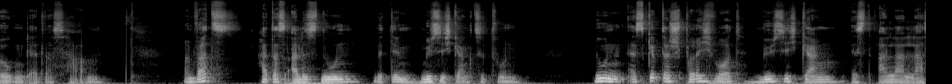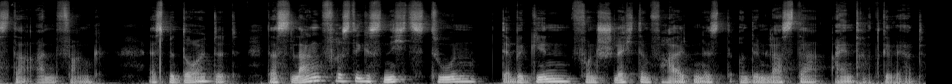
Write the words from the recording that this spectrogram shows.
irgendetwas haben. Und was hat das alles nun mit dem Müßiggang zu tun? Nun, es gibt das Sprichwort, Müßiggang ist aller Laster Anfang. Es bedeutet, dass langfristiges Nichtstun der Beginn von schlechtem Verhalten ist und dem Laster Eintritt gewährt.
